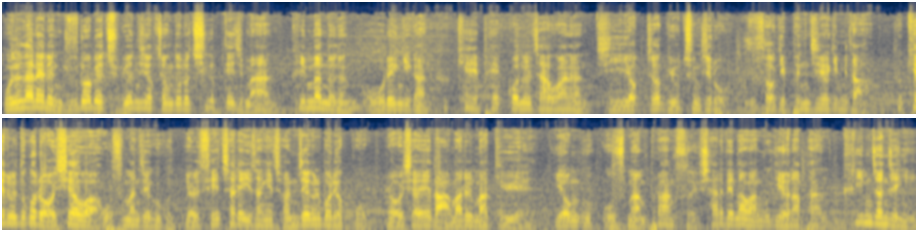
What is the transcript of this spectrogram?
오늘날에는 유럽의 주변 지역 정도로 취급되지만 크림반도는 오랜 기간 흑해의 패권을 좌우하는 지역적 요충지로 유서 깊은 지역입니다. 흑해를 두고 러시아와 오스만 제국은 13차례 이상의 전쟁을 벌였고 러시아의 남하를 막기 위해 영국, 오스만, 프랑스, 샤르데나 왕국이 연합한 크림 전쟁이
